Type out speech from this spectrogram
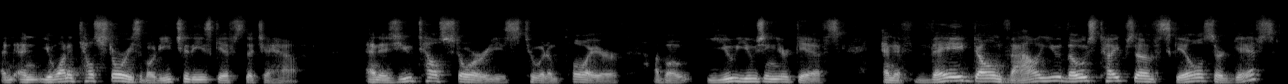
and and you want to tell stories about each of these gifts that you have and as you tell stories to an employer about you using your gifts, and if they don't value those types of skills or gifts,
